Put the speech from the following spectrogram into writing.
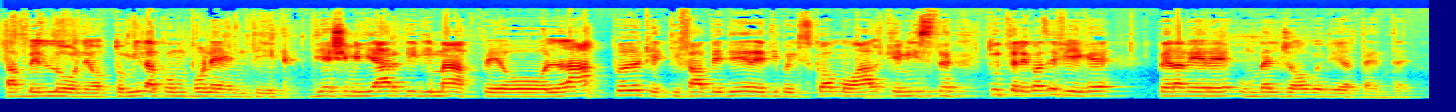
tabellone, 8000 componenti, 10 miliardi di mappe o l'app che ti fa vedere tipo XCOM o Alchemist, tutte le cose fighe per avere un bel gioco e divertente.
